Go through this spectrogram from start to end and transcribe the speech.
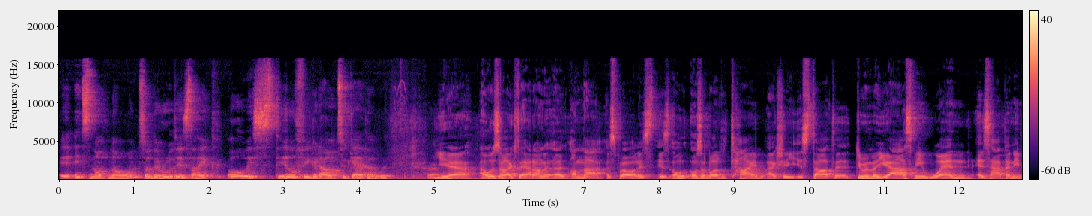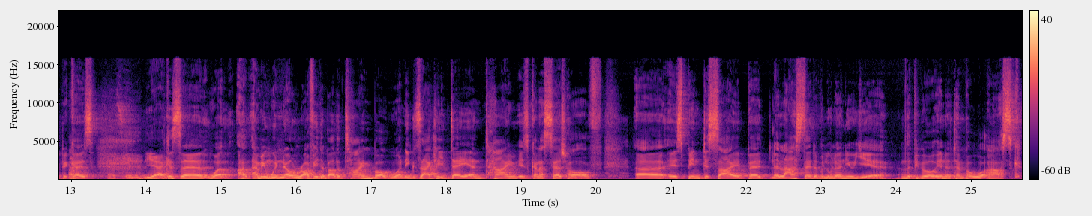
it's not known. So the route is like always still figured out together with her. Yeah, I also like to add on uh, on that as well. It's, it's also about the time actually it started. Do you remember you asked me when it's happening? Because that's really yeah, because uh, what I, I mean we know roughly about the time, but what exactly day and time is gonna set off. Uh, is been decided, but the last day of the Lunar New Year, the people in the temple will ask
